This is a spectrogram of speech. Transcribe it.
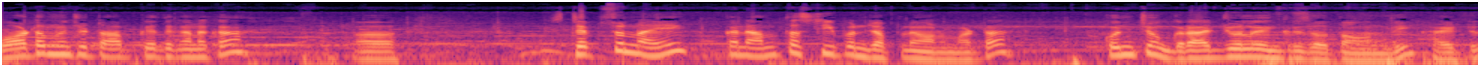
బాటమ్ నుంచి టాప్కి అయితే కనుక స్టెప్స్ ఉన్నాయి కానీ అంత స్టీప్ అని చెప్పలేము అనమాట కొంచెం గ్రాడ్యువల్గా ఇంక్రీజ్ అవుతూ ఉంది హైట్.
